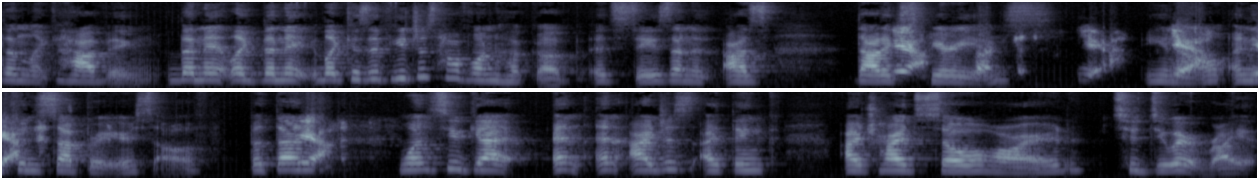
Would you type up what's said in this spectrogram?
than like having than it like than it like because if you just have one hookup it stays then as that Yeah, experience. Yeah, you yeah, know? And you yeah. can separate yourself. But then yeah, once you get and and I just I think I tried so hard to do it right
